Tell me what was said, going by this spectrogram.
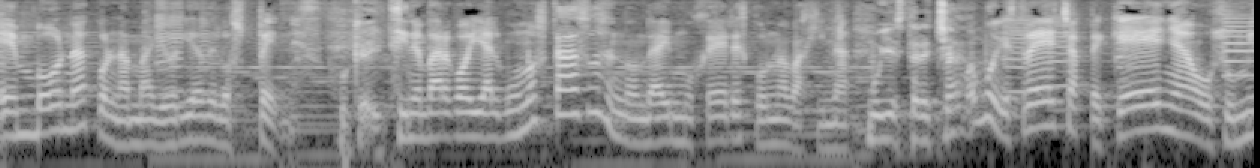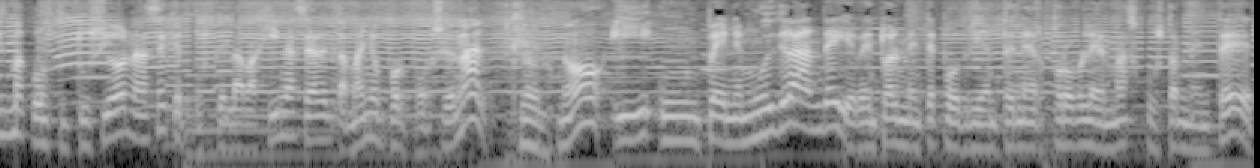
embona con la mayoría de los penes. Ok. Sin embargo, hay algunos casos en donde hay mujeres con una vagina Muy estrecha. muy estrecha, pequeña o su misma constitución hace que, pues, que la vagina sea del tamaño proporcional, Claro. ¿no? Y un pene muy grande y eventualmente podrían tener problemas justamente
